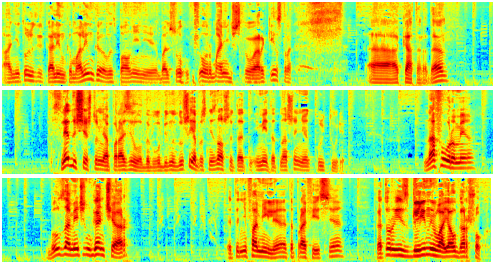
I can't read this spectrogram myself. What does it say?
а не только Калинка-Малинка в исполнении Большого филармонического оркестра э, Катара, да. Следующее, что меня поразило до глубины души, я просто не знал, что это имеет отношение к культуре. На форуме был замечен гончар. Это не фамилия, это профессия, который из глины ваял горшок.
